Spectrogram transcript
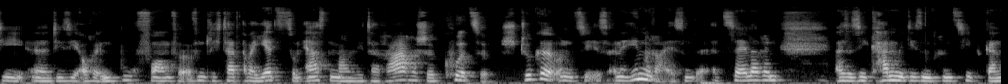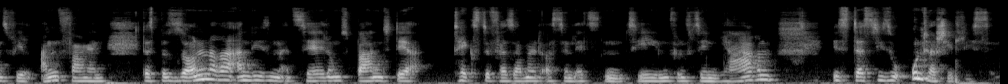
die, äh, die sie auch in Buchform veröffentlicht hat. Aber jetzt zum ersten Mal literarische, kurze Stücke und sie ist eine hinreißende Erzählerin. Also sie kann mit diesem Prinzip ganz viel anfangen. Das Besondere an diesem Erzählungsband, der Texte versammelt aus den letzten 10, 15 Jahren, ist, dass sie so unterschiedlich sind.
